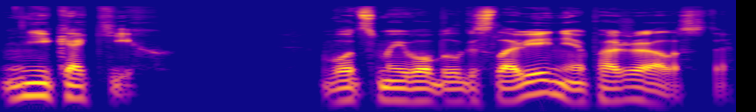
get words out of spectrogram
Никаких. Вот с моего благословения, пожалуйста.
